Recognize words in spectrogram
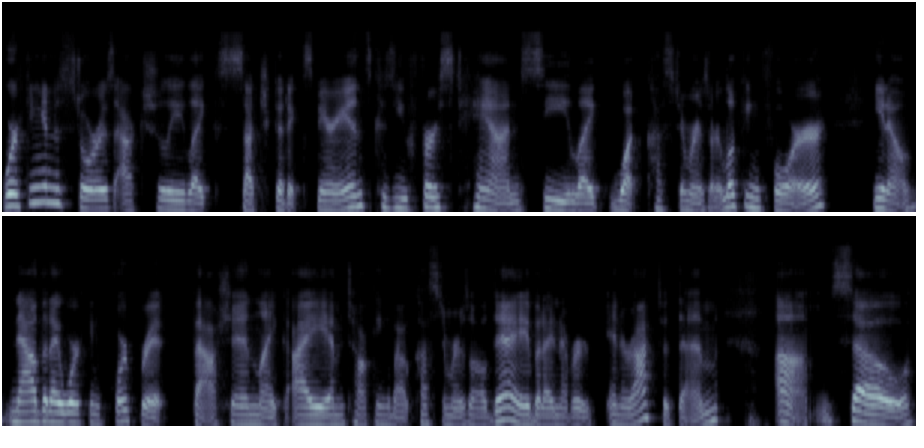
working in a store is actually like such good experience because you firsthand see like what customers are looking for. You know, now that I work in corporate fashion like i am talking about customers all day but i never interact with them. Um so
